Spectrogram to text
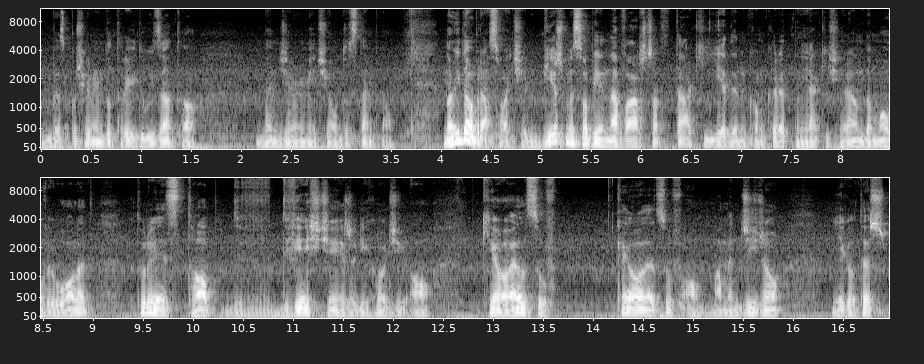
bezpośrednio do TradeWiza, to będziemy mieć ją dostępną. No i dobra, słuchajcie, bierzmy sobie na warsztat taki jeden konkretny, jakiś randomowy wallet, który jest top 200, jeżeli chodzi o KOL-ców. KOL-ców, o, mamy Giro, jego też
